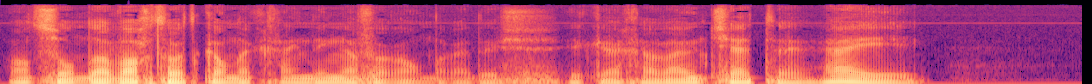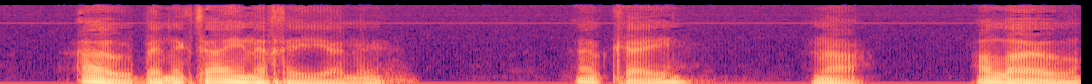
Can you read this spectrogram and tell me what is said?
Want zonder wachtwoord kan ik geen dingen veranderen. Dus je kan gewoon chatten. Hey. Oh, ben ik de enige hier nu? Oké. Nou, hallo.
